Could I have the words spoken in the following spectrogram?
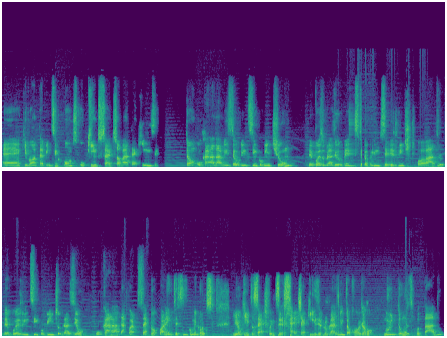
é, que vão até 25 pontos, o quinto set só vai até 15. Então o Canadá venceu 25-21, depois o Brasil venceu 26-24, depois 25-20 o Brasil. O Canadá, quarto set, foi 45 minutos. E o quinto set foi 17 a 15 para o Brasil. Então foi um jogo muito, muito disputado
